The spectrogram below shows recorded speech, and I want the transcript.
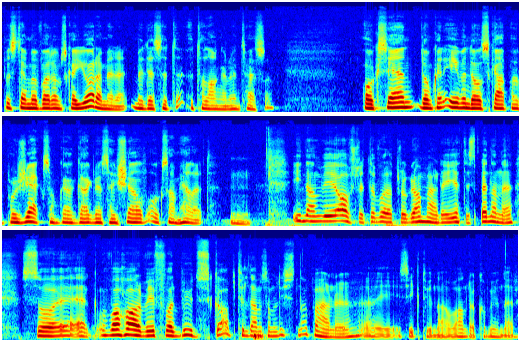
bestämmer vad de ska göra med, det, med dessa talanger och intressen. Och sen de kan även då skapa projekt som kan gagna sig själv och samhället. Mm. Innan vi avslutar vårt program här, det är jättespännande. Så eh, vad har vi för budskap till dem som lyssnar på här nu eh, i Sigtuna och andra kommuner?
